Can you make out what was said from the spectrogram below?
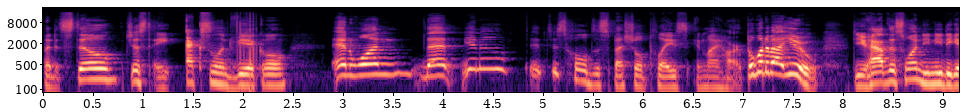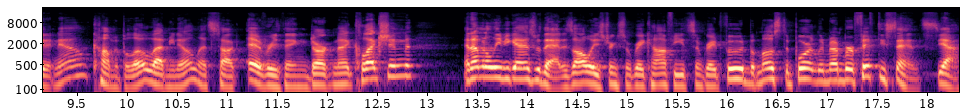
but it's still just a excellent vehicle and one that, you know, it just holds a special place in my heart. But what about you? Do you have this one? Do you need to get it now? Comment below, let me know. Let's talk everything Dark Knight Collection. And I'm going to leave you guys with that. As always, drink some great coffee, eat some great food, but most importantly, remember 50 cents. Yeah,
